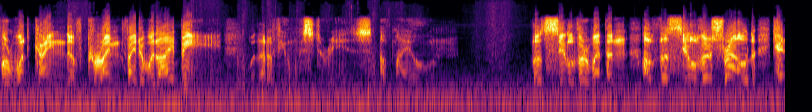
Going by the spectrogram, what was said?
For what kind of crime fighter would I be without a few mysteries of my own? The silver weapon of the Silver Shroud can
